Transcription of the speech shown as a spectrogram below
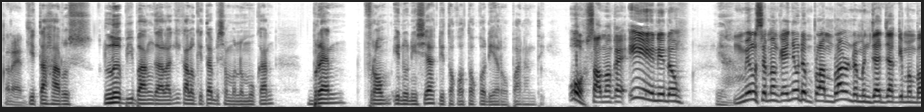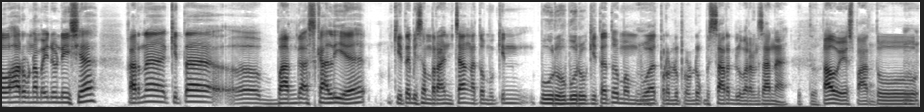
Keren. Kita harus lebih bangga lagi kalau kita bisa menemukan brand from Indonesia di toko-toko di Eropa nanti. Oh, sama kayak ini dong. Ya. Mills emang kayaknya udah pelan-pelan udah menjajaki membawa harum nama Indonesia karena kita eh, bangga sekali ya kita bisa merancang atau mungkin buruh-buruh kita tuh membuat produk-produk besar di luar sana. Betul. tahu ya sepatu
